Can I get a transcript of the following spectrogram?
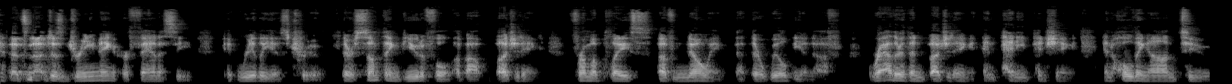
That's not just dreaming or fantasy. It really is true. There's something beautiful about budgeting from a place of knowing that there will be enough rather than budgeting and penny pinching and holding on to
